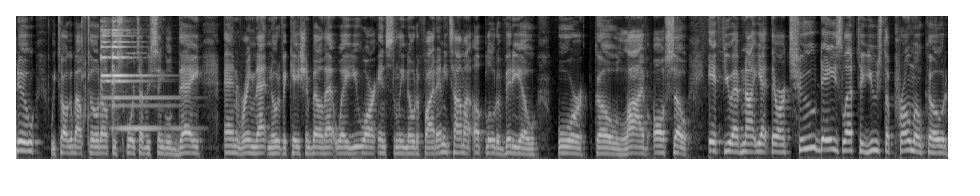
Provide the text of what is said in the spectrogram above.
new. We talk about Philadelphia sports every single day and ring that notification bell. That way, you are instantly notified anytime I upload a video or go live. Also, if you have not yet, there are two days left to use the promo code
